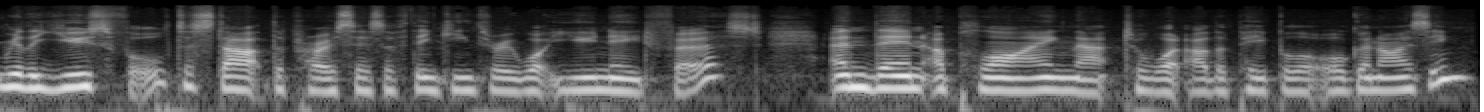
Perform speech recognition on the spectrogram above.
really useful to start the process of thinking through what you need first, and then applying that to what other people are organising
